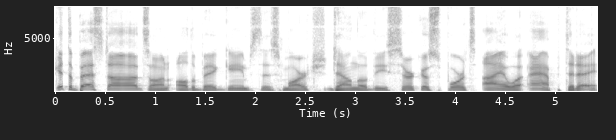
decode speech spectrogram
Get the best odds on all the big games this March. Download the Circa Sports Iowa app today.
